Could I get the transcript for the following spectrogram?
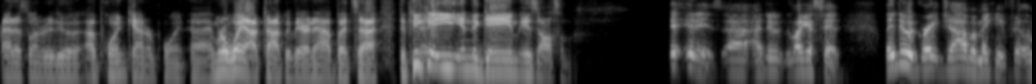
I just wanted to do a, point counterpoint, uh, and we're way off topic there now. But uh, the PKE in the game is awesome. It, it is. Uh, I do. Like I said, they do a great job of making it feel.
